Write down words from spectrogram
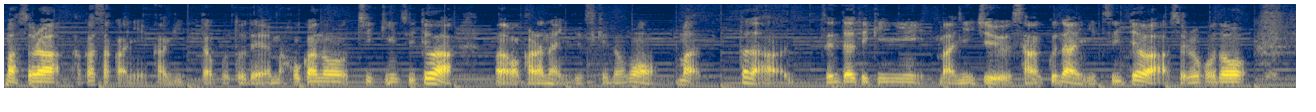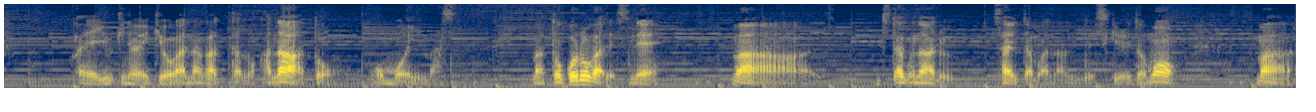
まあ、それは赤坂に限ったことで、まあ、他の地域については、まあ、わからないんですけども、まあ、ただ、全体的に、まあ、23区内については、それほど、え雪の影響がなかったのかなと思います。まあ、ところがですね、まあ、自宅のある埼玉なんですけれども、まあ、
